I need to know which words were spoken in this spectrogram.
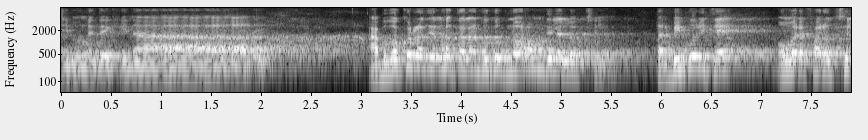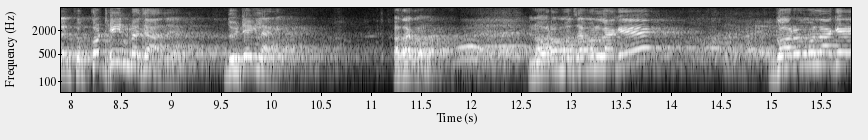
জীবনে দেখি নাই। আবু বকর তাআলা আনহু খুব নরম দিলের লোক ছিলেন। তার বিপরীতে ওমরে ফারুক ছিলেন খুব কঠিন মেজাজের, দুইটাই লাগে। কথা কর নরমও যেমন লাগে, গরমও লাগে।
